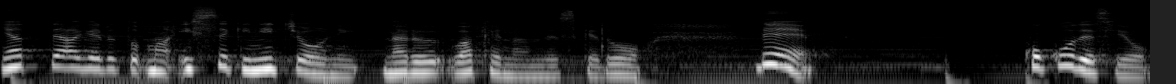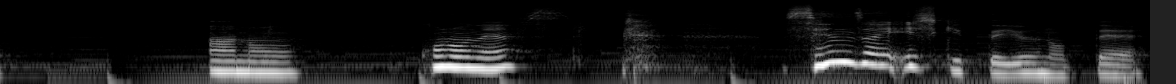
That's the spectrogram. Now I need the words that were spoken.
やってあげると、まあ、一石二鳥になるわけなんですけど。でここですよ。あのこのね 潜在意識っていうのって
